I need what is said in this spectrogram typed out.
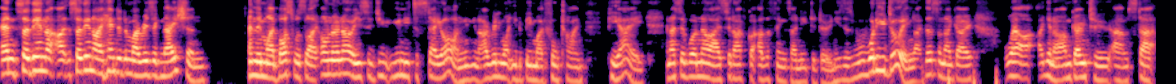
and so then, I, so then I handed in my resignation, and then my boss was like, "Oh no, no," he said, "You you need to stay on. You know, I really want you to be my full time PA. And I said, Well, no, I said, I've got other things I need to do. And he says, Well, what are you doing like this? And I go, Well, you know, I'm going to um, start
